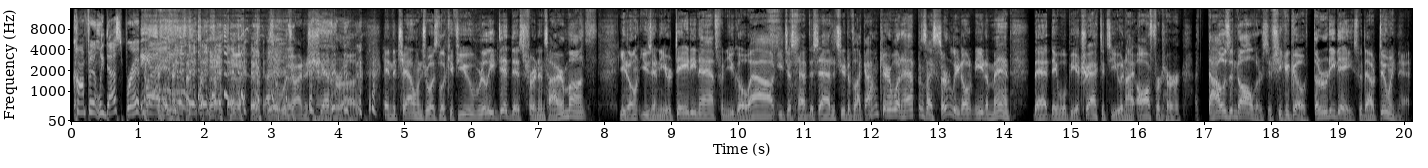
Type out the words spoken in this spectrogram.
confidently desperate, but that's what we're trying to shed her of. And the challenge was, look, if you really did this for an entire month, you don't use any of your dating apps when you go out. You just have this attitude of like, I don't care what happens. I certainly don't need a man that they will be attracted to you. And I offered her a thousand dollars if she could go 30 days without doing that.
